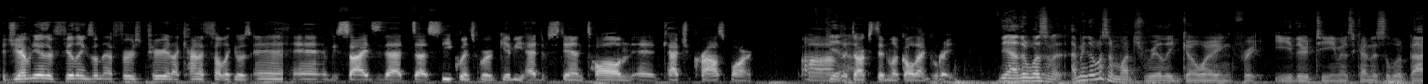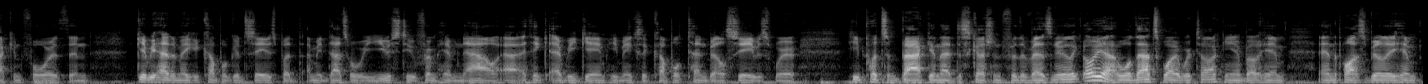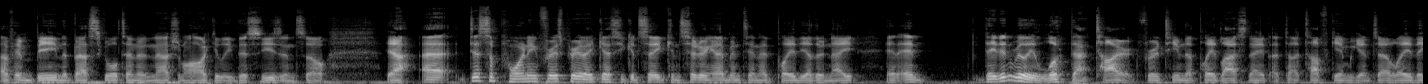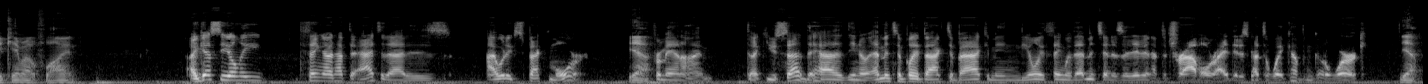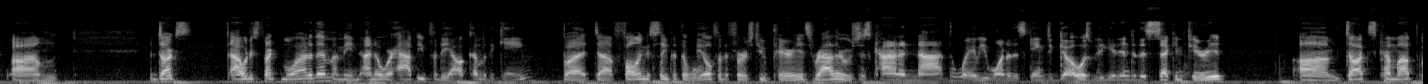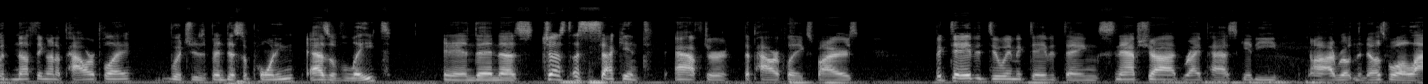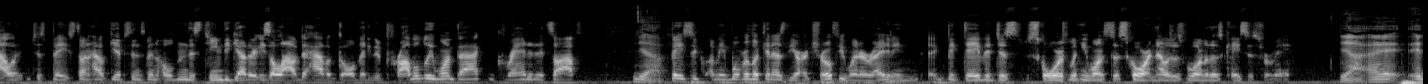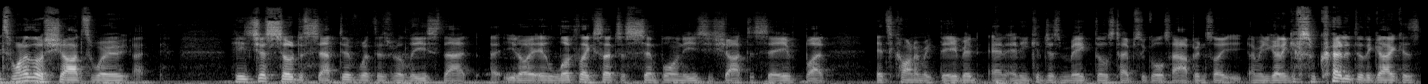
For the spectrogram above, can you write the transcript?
Did you have any other feelings on that first period? I kind of felt like it was eh, eh. And besides that uh, sequence where Gibby had to stand tall and, and catch a crossbar, um, Yeah. the Ducks didn't look all that great. Yeah, there wasn't. A, I mean, there wasn't much really going for either team. It's kind of still a little back and forth, and Gibby had to make a couple good saves. But I mean, that's what we're used to from him now. Uh, I think every game he makes a couple ten bell saves where he puts him back in that discussion for the Vezina. Like, oh yeah, well that's why we're talking about him and the possibility of him, of him being the best goaltender in the National Hockey League this season. So. Yeah, uh, disappointing first period, I guess you could say, considering Edmonton had played the other night, and and they didn't really look that tired for a team that played last night a, t- a tough game against LA. They came out flying. I guess the only thing I'd have to add to that is I would expect more. Yeah, from Anaheim. Like you said, they had you know Edmonton played back to back. I mean, the only thing with Edmonton is that they didn't have to travel, right? They just got to wake up and go to work. yeah, Um, Ducks, I would expect more out of them. I mean, I know we're happy for the outcome of the game, but uh, falling asleep at the wheel for the first two periods, rather, was just kind of not the way we wanted this game to go as we get into the second period. Um, Ducks come up with nothing on a power play, which has been disappointing as of late. And then uh, just a second after the power play expires, McDavid doing McDavid things, snapshot right past Gibby. Uh, I wrote in the notes, we'll allow it just based on how Gibson's been holding this team together. He's allowed to have a goal that he would probably want back. Granted, it's off yeah, basic. I mean, what we're looking at is the Art Trophy winner, right? I mean, McDavid just scores when he wants to score, and that was just one of those cases for me. yeah. I, it's one of those shots where uh, he's just so deceptive with his release that uh, you know it looked like such a simple and easy shot to save, but it's Connor McDavid, and, and he can just make those types of goals happen. So I, I mean, you got to give some credit to the guy because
